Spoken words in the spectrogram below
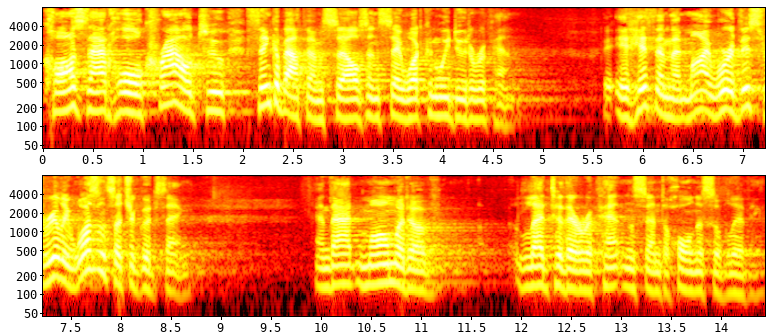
caused that whole crowd to think about themselves and say, What can we do to repent? It hit them that, my word, this really wasn't such a good thing. And that moment of led to their repentance and to wholeness of living.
